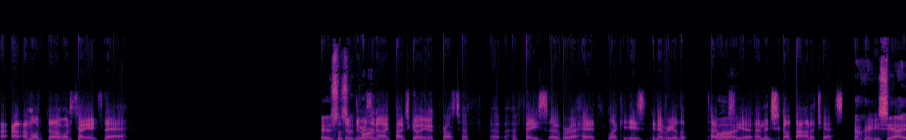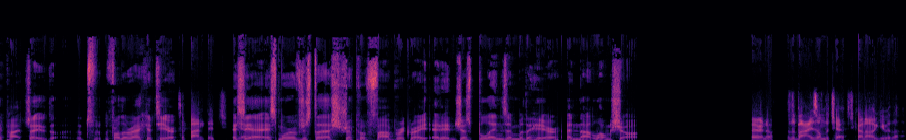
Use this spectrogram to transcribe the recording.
I, I'm not. I want to tell you, it's there. It's just There, there is an eye patch going across her uh, her face over her head, like it is in every other time Oh, you see her, and then she's got a bat on her chest. Okay, you see eye patch. Right? For the record here, It's a bandage. it's yeah. yeah, it's more of just a, a strip of fabric, right? And it just blends in with the hair in that long shot. Fair enough. But the bat is on the chest. Can't argue with that.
